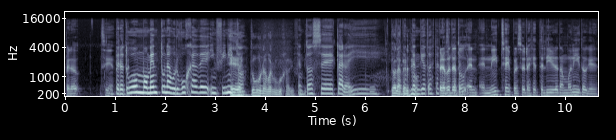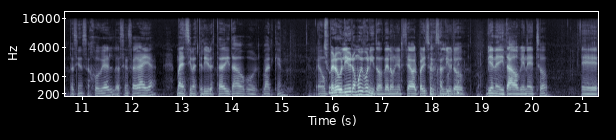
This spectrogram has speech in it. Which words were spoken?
Pero, sí. Pero tuvo un momento, una burbuja de infinito. Él tuvo una burbuja de infinito. Entonces, claro, ahí Pero la perdió. entendió todas estas Pero cosas. ponte tú, en, en Nietzsche, y por eso traje este libro tan bonito, que es La ciencia jovial, La ciencia gaia. Más encima este libro está editado por Barken. Es un- pero es un libro muy bonito de la Universidad de Valparaíso, que son libros bien editados, bien hechos. Eh,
